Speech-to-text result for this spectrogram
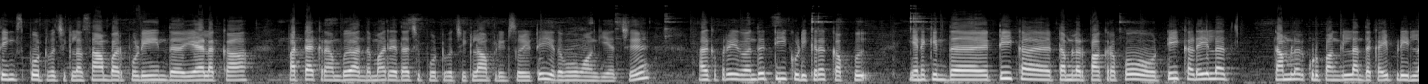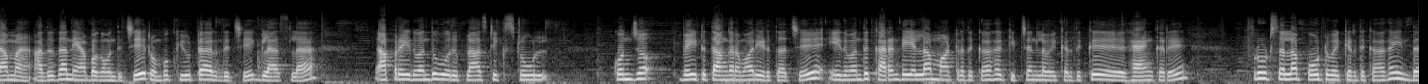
திங்ஸ் போட்டு வச்சுக்கலாம். சாம்பார் பொடி இந்த ஏலக்காய் பட்டை கிராம்பு அந்த மாதிரி ஏதாச்சும் போட்டு வச்சுக்கலாம் அப்படின்னு சொல்லிட்டு இதுவும் வாங்கியாச்சு. அதுக்கப்புறம் இது வந்து டீ குடிக்கிற கப்பு. எனக்கு இந்த டீ க டம்ளர் பார்க்குறப்போ டீ கடையில் டம்ளர் கொடுப்பாங்கல்ல அந்த கைப்பிடி இல்லாமல் அதுதான் ஞாபகம் வந்துச்சு. ரொம்ப க்யூட்டாக இருந்துச்சு கிளாஸில் அப்புறம் இது வந்து ஒரு பிளாஸ்டிக் ஸ்டூல் கொஞ்சம் வெயிட் தாங்குற மாதிரி எடுத்தாச்சு. இது வந்து கரண்டையெல்லாம் மாட்டுறதுக்காக கிச்சனில் வைக்கிறதுக்கு ஹேங்கரு ஃப்ரூட்ஸ் எல்லாம் போட்டு வைக்கிறதுக்காக இந்த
